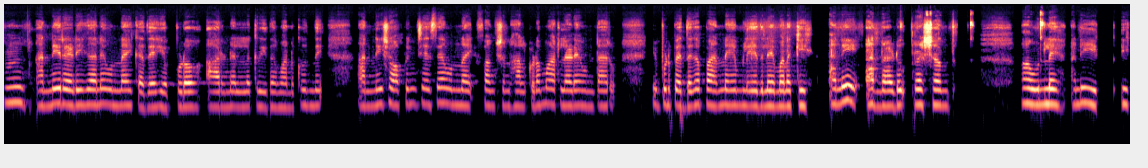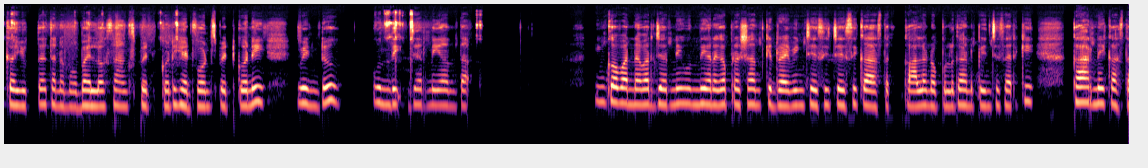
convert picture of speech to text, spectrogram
హ్మ్. అన్నీ రెడీగానే ఉన్నాయి కదే! ఎప్పుడో ఆరు నెలల క్రితం అనుకుంది. అన్నీ షాపింగ్ చేసే ఉన్నాయి. ఫంక్షన్ హాల్ కూడా మాట్లాడే ఉంటారు. ఇప్పుడు పెద్దగా పనేం లేదులే మనకి అని అన్నాడు ప్రశాంత్. అవునులే అని ఇక యుక్త తన మొబైల్‌లో సాంగ్స్ పెట్టుకొని హెడ్ ఫోన్స్ పెట్టుకొని వింటూ ఉంది జర్నీ అంతా. ఇంకో వన్ అవర్ జర్నీ ఉంది అనగా ప్రశాంత్‌కి డ్రైవింగ్ చేసి చేసి కాస్త కాళ్ళ నొప్పులుగా అనిపించేసరికి కార్‌ని కాస్త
